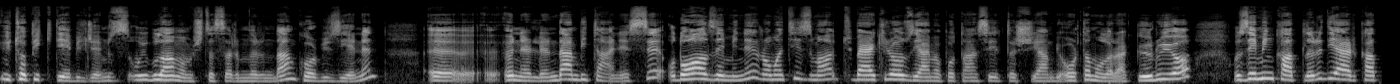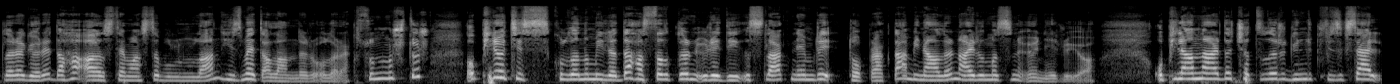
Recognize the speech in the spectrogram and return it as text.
ütopik diyebileceğimiz uygulanmamış tasarımlarından Corbusier'in önerilerinden bir tanesi. O doğal zemini romatizma, tüberküloz yayma potansiyeli taşıyan bir ortam olarak görüyor. O zemin katları diğer katlara göre daha az temasta bulunulan hizmet alanları olarak sunmuştur. O pilotis kullanımıyla da hastalıkların ürediği ıslak, nemli topraktan binaların ayrılmasını öneriyor. O planlarda çatıları günlük fiziksel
